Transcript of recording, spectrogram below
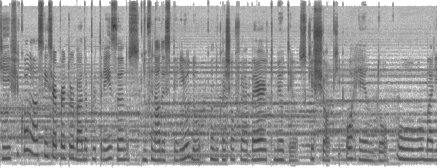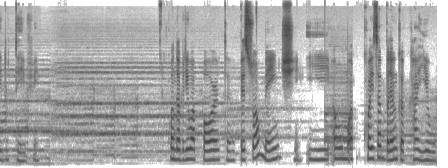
que ficou lá sem ser perturbada por três anos. No final desse período, quando o caixão foi aberto, meu Deus, que choque horrendo o marido teve quando abriu a porta pessoalmente e uma coisa branca caiu,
